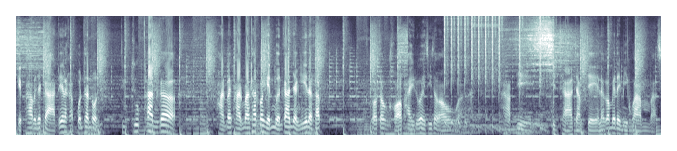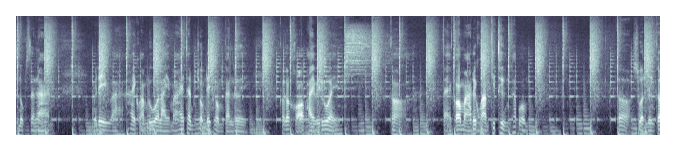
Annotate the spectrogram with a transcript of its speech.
เก็บภาพบรรยากาศนี่แหละครับบนถนนทุกท่านก็ ผ่านไปผ่านมาท่านก็เห็นเหมือนกันอย่างนี้นะครับ ก็ต้องขออภัยด้วยที่ต้องเอาภาพที่ชินชาจำเจ แล้วก็ไม่ได้มีความสนุกสนาน ไม่ได้ว่าให้ความรู้อะไรมาให้ท่านผู้ชมได้ชมกันเลย ก็ต้องขออภัยไปด้วย ก็แต่ก็มาด้วยความคิดถึงครับผม ก็ส่วนหนึ่งก็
